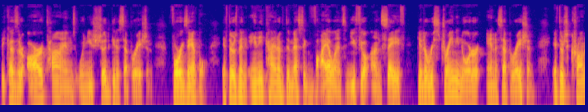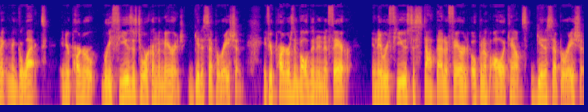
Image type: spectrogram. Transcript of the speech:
because there are times when you should get a separation. For example, if there's been any kind of domestic violence and you feel unsafe, get a restraining order and a separation. If there's chronic neglect and your partner refuses to work on the marriage, get a separation. If your partner is involved in an affair and they refuse to stop that affair and open up all accounts, get a separation.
